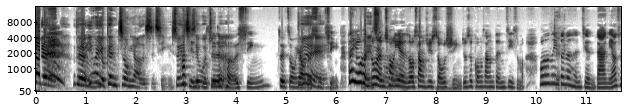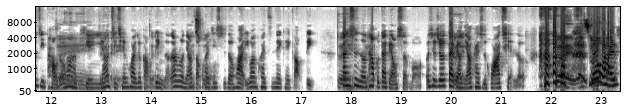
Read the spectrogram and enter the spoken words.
对对，因为有更重要的事情，所以其实我觉得核心。最重要的事情，但有很多人创业的时候上去搜寻，就是工商登记什么，工商登记真的很简单，你要自己跑的话很便宜，要几千块就搞定了。那如果你要找会计师的话，一万块之内可以搞定。但是呢，它不代表什么，而且就代表你要开始花钱了。对，所以我还是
